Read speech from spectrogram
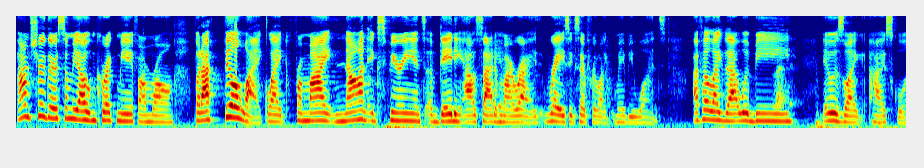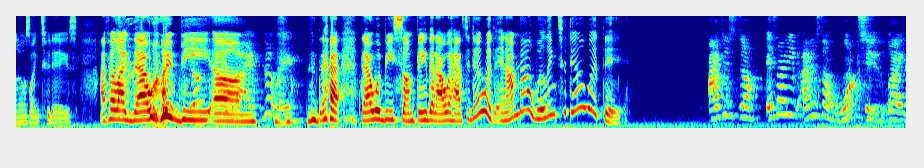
I'm sure there's some of y'all who can correct me if I'm wrong, but I feel like like from my non-experience of dating outside of my race, except for like maybe once, I felt like that would be. It was like high school, and it was like two days. I felt like that would be um. That that would be something that I would have to deal with, and I'm not willing to deal with it. I just don't. It's not even. I just don't want to. Like,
